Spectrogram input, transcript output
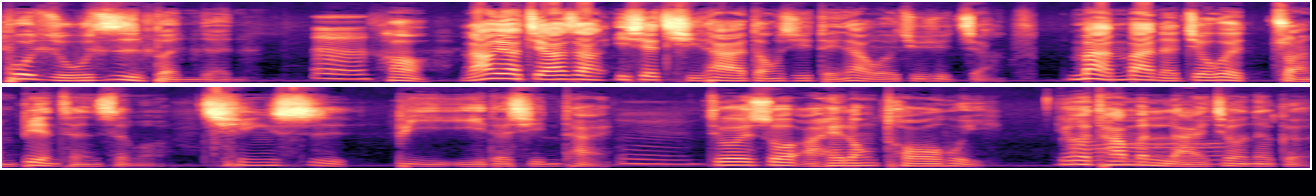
不如日本人？嗯，好，然后要加上一些其他的东西，等一下我会继续讲，慢慢的就会转变成什么？轻视、鄙夷的心态，嗯，就会说啊，黑龙偷会，因为他们来就那个、哦、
